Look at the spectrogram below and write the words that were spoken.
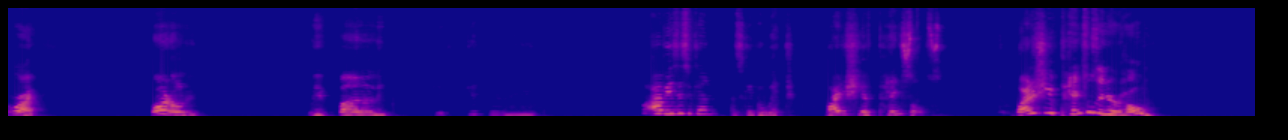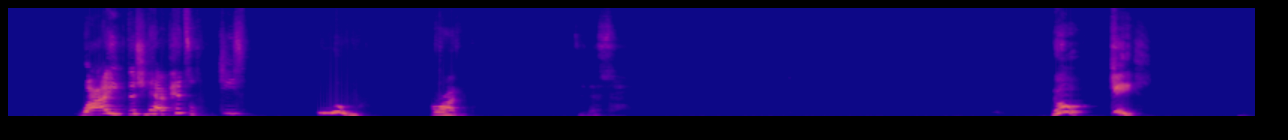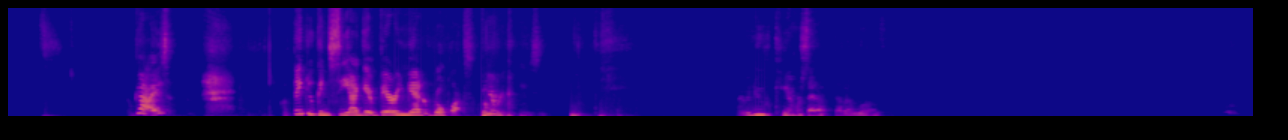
Right. Finally. We finally get. What obby is this again? Escape a witch. Why does she have pencils? Why does she have pencils in her home? Why does she have pencils? Jeez. Woo. Alright. Do this. No! Jeez! Guys, think you can see I get very mad at Roblox very easy. I have a new camera setup that I love.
